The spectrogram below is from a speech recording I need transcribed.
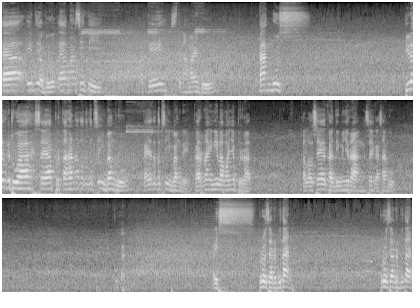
kayak itu ya bro, kayak Man City. Oke, setengah main bro. Kang Mus. Di kedua saya bertahan atau tetap seimbang bro. Kayaknya tetap seimbang deh, karena ini lawannya berat. Kalau saya ganti menyerang, saya nggak sanggup. Bukan. Wis, bro jangan rebutan. Bro jangan rebutan.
